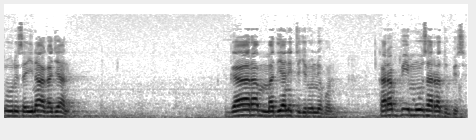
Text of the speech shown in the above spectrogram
xuuri seenaa akka jedhan gaara madiyanitti jiru inni kun ka rabbii muusaa irra dubbise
